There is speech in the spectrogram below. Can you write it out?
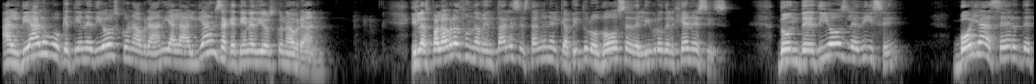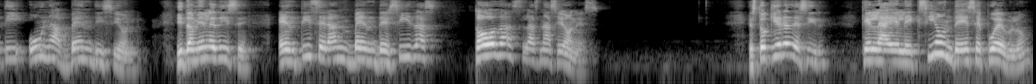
al diálogo que tiene Dios con Abraham y a la alianza que tiene Dios con Abraham. Y las palabras fundamentales están en el capítulo 12 del libro del Génesis, donde Dios le dice voy a hacer de ti una bendición. Y también le dice, en ti serán bendecidas todas las naciones. Esto quiere decir que la elección de ese pueblo,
